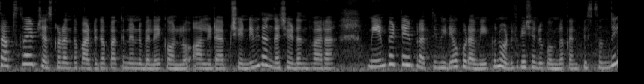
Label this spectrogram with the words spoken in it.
సబ్స్క్రైబ్ చేసుకోవడంతో పాటుగా పక్కన ఉన్న బెల్ ఐకాన్లో ఆల్ని ట్యాప్ చేయండి. ఈ విధంగా చేయడం ద్వారా మేము పెట్టే ప్రతి వీడియో కూడా మీకు నోటిఫికేషన్ రూపంలో కనిపిస్తుంది.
